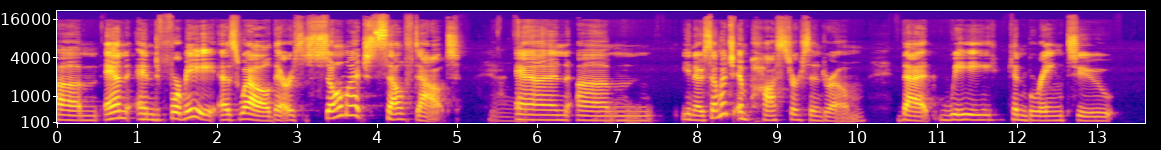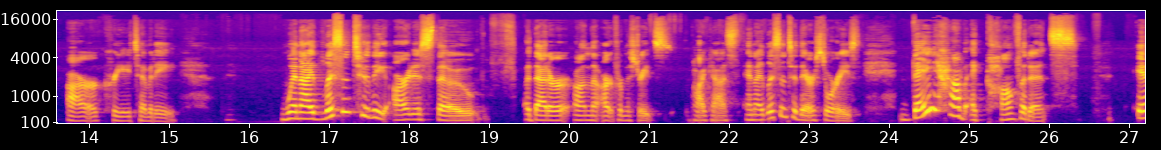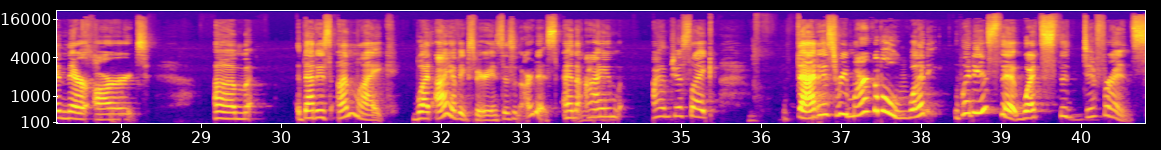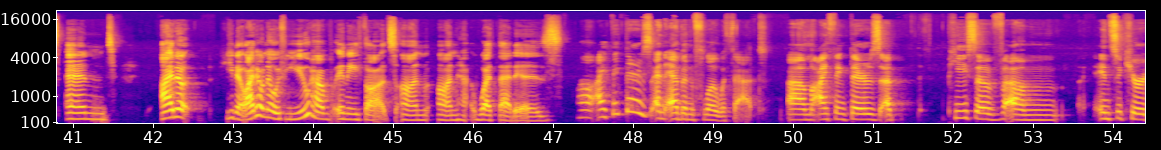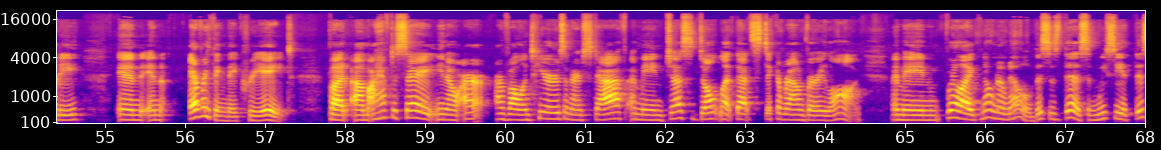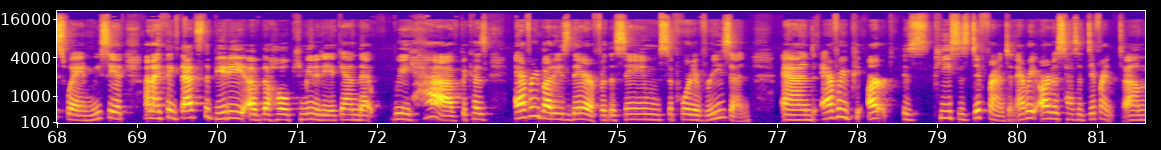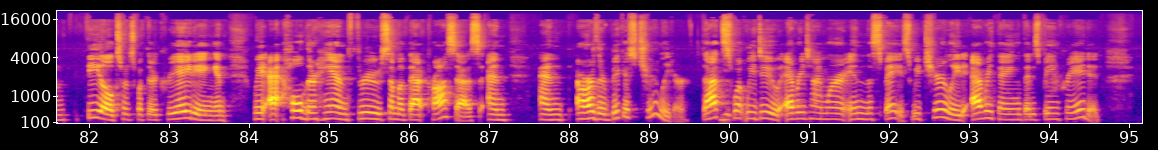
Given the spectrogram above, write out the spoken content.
um, and and for me as well, there's so much self doubt and um, you know so much imposter syndrome that we can bring to our creativity when I listen to the artists, though, that are on the Art from the Streets podcast, and I listen to their stories, they have a confidence in their art um, that is unlike what I have experienced as an artist. And mm-hmm. I'm I'm just like, that is remarkable. What what is that? What's the difference? And I don't you know, I don't know if you have any thoughts on on what that is. Well, I think there's an ebb and flow with that. Um, I think there's a piece of um, insecurity in in everything they create. But um, I have to say, you know, our our volunteers and our staff. I mean, just don't let that stick around very long. I mean, we're like, no, no, no, this is this, and we see it this way, and we see it. And I think that's the beauty of the whole community, again, that we have because everybody's there for the same supportive reason and every art is piece is different and every artist has a different um, feel towards what they're creating and we hold their hand through some of that process and and are their biggest cheerleader. That's what we do every time we're in the space. We cheerlead everything that is being created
